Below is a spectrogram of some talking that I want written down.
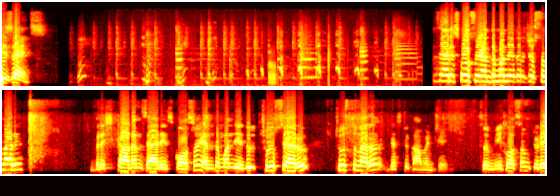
designs saris కోసం ఎంతమంది ఎదురు చూస్తున్నారు? బ్రష్ కాటన్ శారీస్ కోసం ఎంతమంది ఎదురు చూశారు? చూస్తున్నారు? జస్ట్ కామెంట్ చేయండి. సో మీకోసం టుడే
